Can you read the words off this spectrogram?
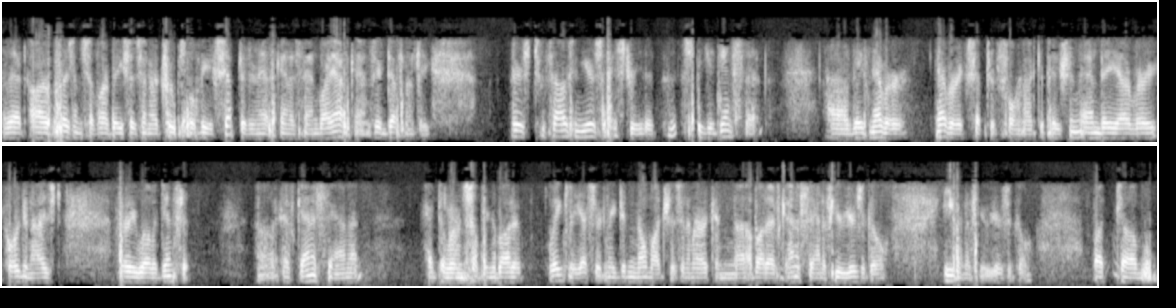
that our presence of our bases and our troops will be accepted in Afghanistan by Afghans indefinitely. There's 2,000 years of history that speak against that. Uh, they've never never accepted foreign occupation, and they are very organized, very well against it. Uh, Afghanistan had to learn something about it lately. I certainly didn't know much as an American uh, about Afghanistan a few years ago, even a few years ago. But um,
